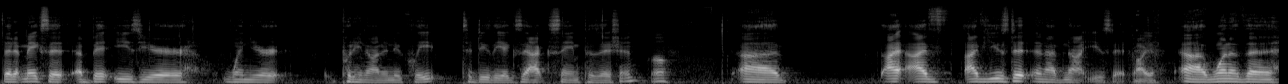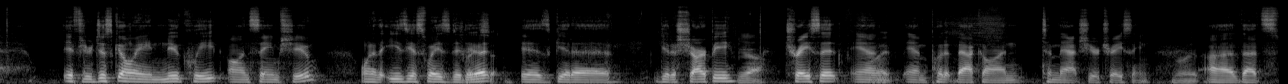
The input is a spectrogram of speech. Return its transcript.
that it makes it a bit easier when you're putting on a new cleat to do the exact same position. Oh. Uh, I, have I've used it and I've not used it. Got you. Uh, one of the, if you're just going new cleat on same shoe, one of the easiest ways to trace do it, it is get a get a sharpie, yeah. trace it, and right. and put it back on to match your tracing. Right. Uh, that's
